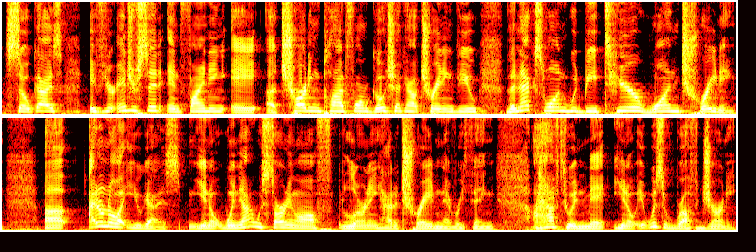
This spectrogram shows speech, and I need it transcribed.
So, guys, if you're interested in finding a, a charting platform, go check out TradingView. The next one would be Tier 1 Trading. Uh, I don't know about you guys. You know, when I was starting off learning how to trade and everything, I have to admit, you know, it was a rough journey.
